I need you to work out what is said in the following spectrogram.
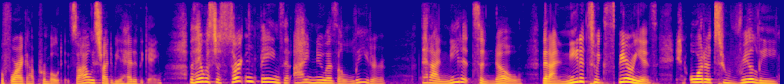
before I got promoted. So I always tried to be ahead of the game. But there was just certain things that I knew as a leader that I needed to know, that I needed to experience in order to really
